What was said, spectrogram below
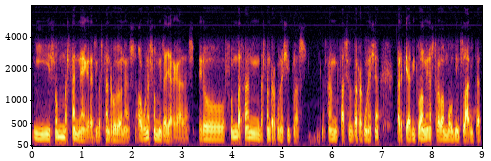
i són bastant negres i bastant rodones. Algunes són més allargades, però són bastant, bastant reconeixibles, bastant fàcils de reconèixer perquè habitualment es troben molt dins l'hàbitat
